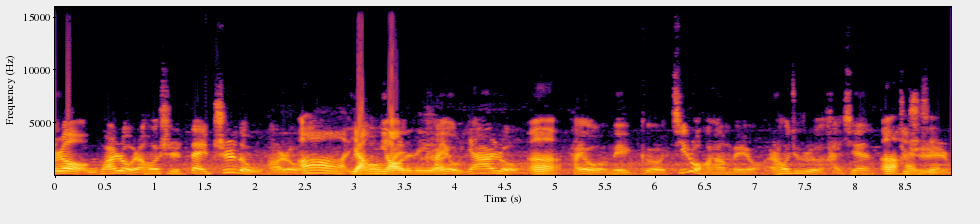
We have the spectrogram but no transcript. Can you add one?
肉。五花肉，然后是带汁的五花肉。啊，羊鸟的那个，还有鸭肉，嗯，还有那个鸡肉好像没有，然后就是海鲜，就是嗯海鲜。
